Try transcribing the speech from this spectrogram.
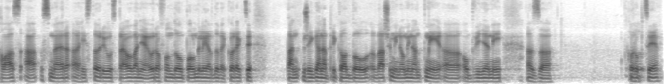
hlas a smer a históriu spravovania eurofondov, polmiliardové korekcie. Pán Žiga napríklad bol vašimi nominantmi e, obvinený z korupcie.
